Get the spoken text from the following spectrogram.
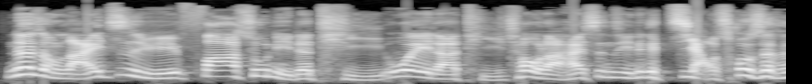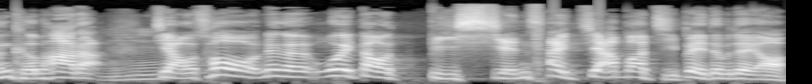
那种来自于发出你的体味啦、体臭啦，还甚至于那个脚臭是很可怕的。脚臭那个味道比咸菜加不几倍，对不对哦？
